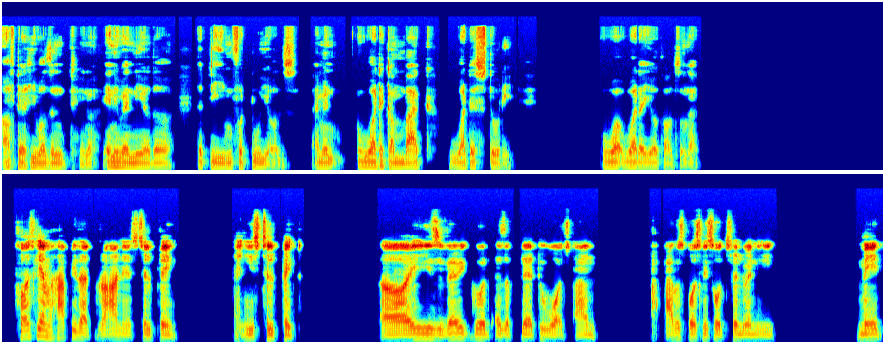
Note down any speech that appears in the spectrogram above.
after he wasn't, you know, anywhere near the, the team for two years. I mean, what a comeback. What a story. What, what are your thoughts on that? Firstly, I'm happy that Rahane is still playing and he's still picked uh, he is very good as a player to watch, and I, I was personally so thrilled when he made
